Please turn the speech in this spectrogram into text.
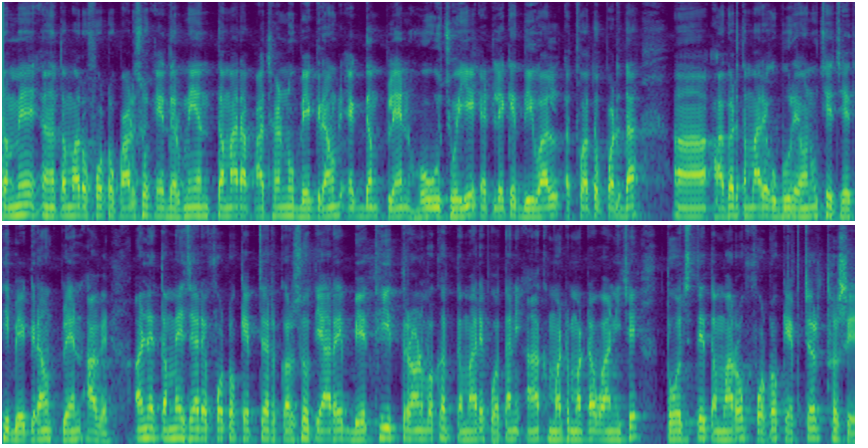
તમે તમારો ફોટો પાડશો એ દરમિયાન તમારા પાછળનું બેકગ્રાઉન્ડ એકદમ પ્લેન હોવું જોઈએ. એટલે કે દિવાલ અથવા તો પડદા આગળ તમારે ઊભું રહેવાનું છે, જેથી બેકગ્રાઉન્ડ પ્લેન આવે. અને તમે જ્યારે ફોટો કેપ્ચર કરશો ત્યારે બેથી ત્રણ વખત તમારે પોતાની આંખ મટમટાવવાની છે, તો જ તે તમારો ફોટો કેપ્ચર થશે.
